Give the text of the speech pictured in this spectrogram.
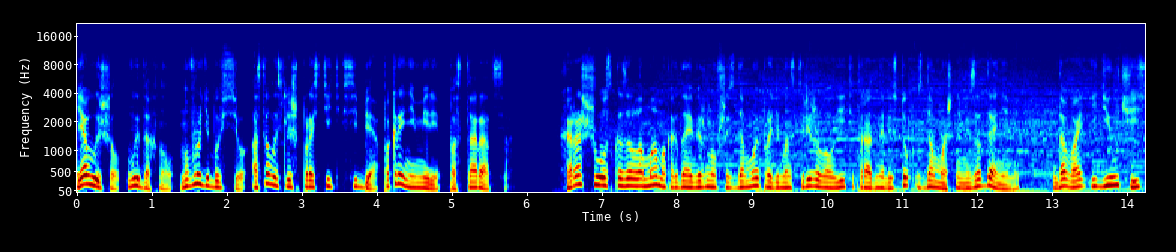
Я вышел, выдохнул, но вроде бы все. Осталось лишь простить себя, по крайней мере, постараться. «Хорошо», — сказала мама, когда я, вернувшись домой, продемонстрировал ей тетрадный листок с домашними заданиями. «Давай, иди учись.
